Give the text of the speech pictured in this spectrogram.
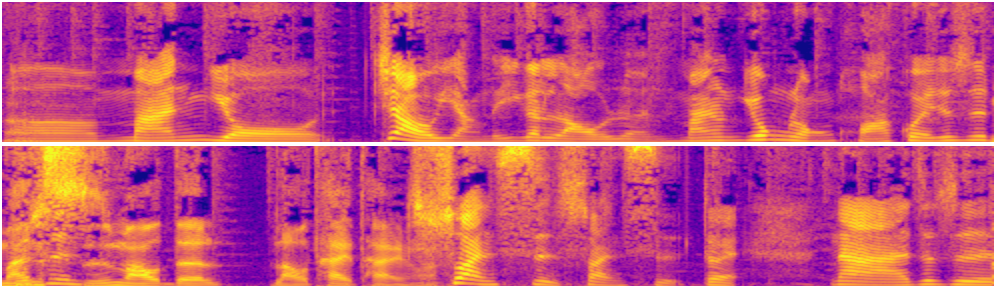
呃蛮有教养的一个老人，蛮雍容华贵，就是不蛮时髦的老太太嘛。算是算是对，那就是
